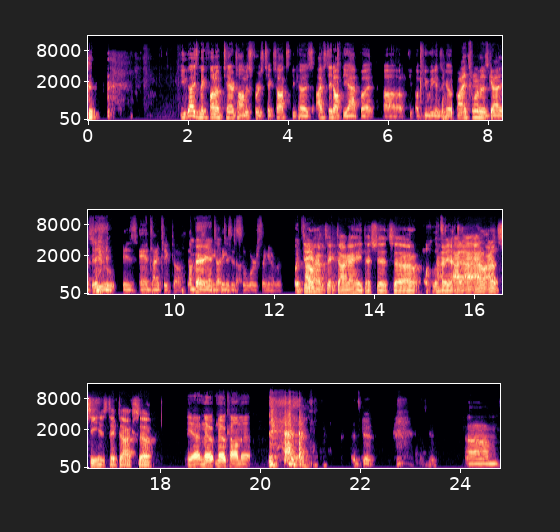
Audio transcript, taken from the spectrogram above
Do you guys make fun of Tanner Thomas for his TikToks? Because I've stayed off the app, but uh, a few weekends ago, it's one of those guys who is anti TikTok. I'm very anti TikTok. It's the worst thing ever. But dude, I don't have a TikTok. I hate that shit. So I don't. Oh, I mean, I, I, I don't. I don't see his TikTok. So yeah, no, no comment. Yeah. It's good. It's good. Um,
